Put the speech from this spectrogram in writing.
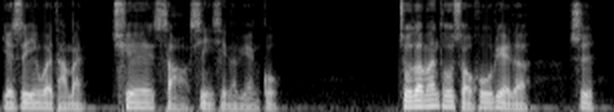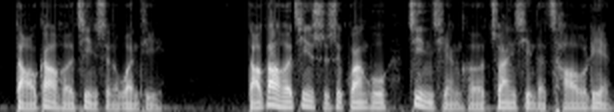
也是因为他们缺少信心的缘故。主的门徒所忽略的是祷告和进食的问题。祷告和进食是关乎敬虔和专心的操练。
